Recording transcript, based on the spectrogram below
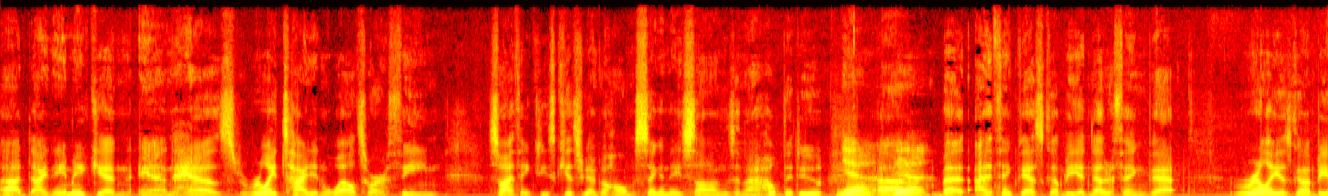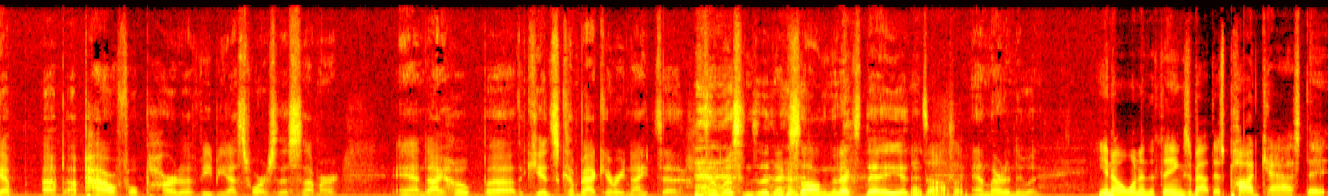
uh, dynamic and and has really tied in well to our theme. So I think these kids are going to go home singing these songs, and I hope they do. Yeah, Uh, yeah. But I think that's going to be another thing that really is going to be a, a, a powerful part of VBS for us this summer. And I hope uh, the kids come back every night to, to listen to the next song the next day and, That's awesome. and learn a new one. you know, one of the things about this podcast that,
